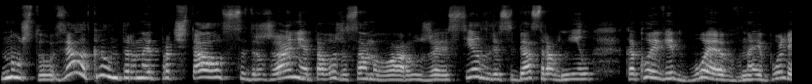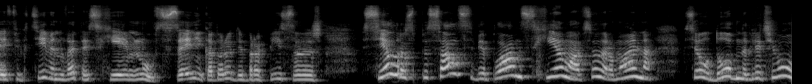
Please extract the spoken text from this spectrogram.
Ну что, взял, открыл интернет, прочитал содержание того же самого оружия, сел для себя, сравнил, какой вид боя наиболее эффективен в этой схеме, ну, в сцене, которую ты прописываешь, Сел, расписал себе план, схема, все нормально, все удобно. Для чего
